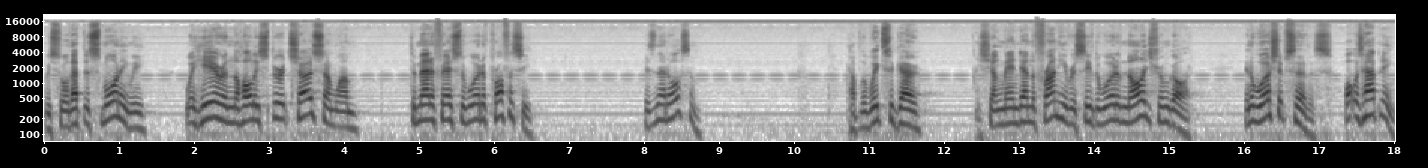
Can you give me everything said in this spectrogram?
We saw that this morning. We were here and the Holy Spirit chose someone to manifest the word of prophecy. Isn't that awesome? A couple of weeks ago, this young man down the front, he received a word of knowledge from God in a worship service. What was happening?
